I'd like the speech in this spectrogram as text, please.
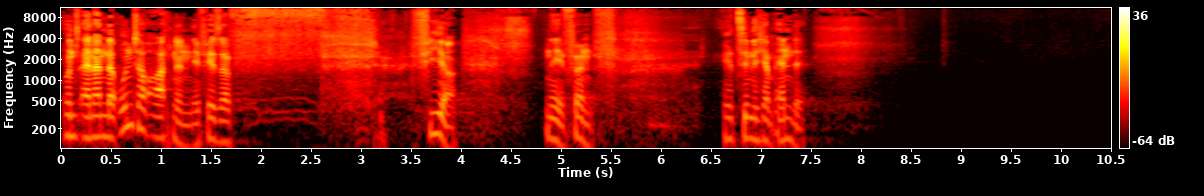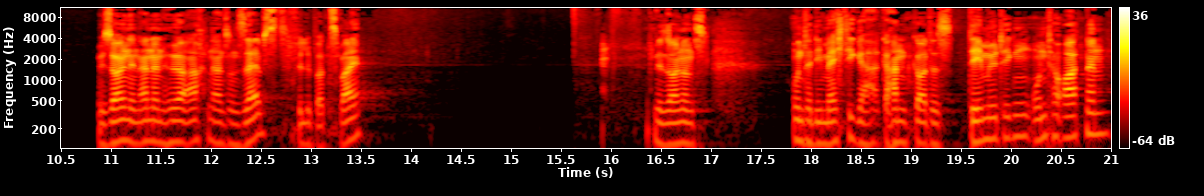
uns einander unterordnen. Epheser 4. Nee, 5. Hier ziemlich am Ende. Wir sollen den anderen höher achten als uns selbst. Philippa 2. Wir sollen uns unter die mächtige Hand Gottes demütigen, unterordnen.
